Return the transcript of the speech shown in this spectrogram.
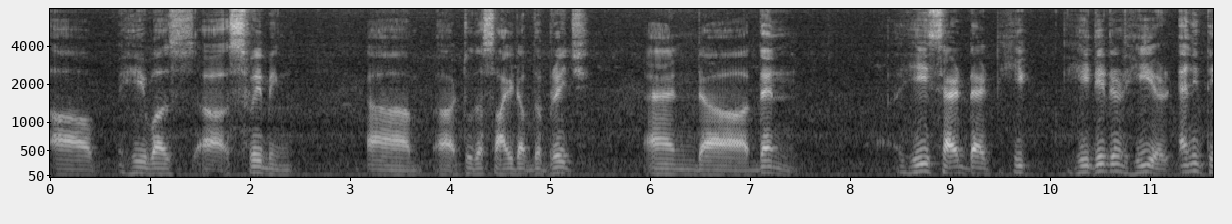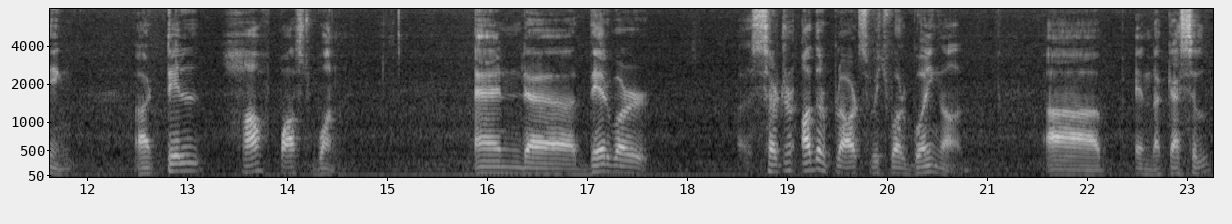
uh, he was uh, swimming um, uh, to the side of the bridge, and uh, then he said that he he didn't hear anything uh, till half past one, and there were certain other plots which were going on in the castle,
